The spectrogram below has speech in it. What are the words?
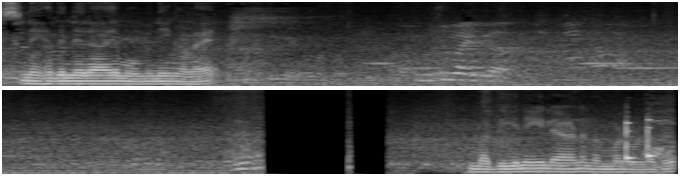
സ്നേഹധന്യരായ മോമിനിയങ്ങളെ മദീനയിലാണ് നമ്മളുള്ളത്.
